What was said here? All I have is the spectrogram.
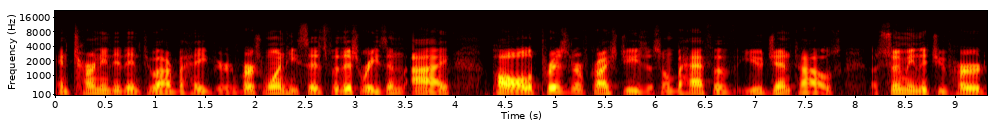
and turning it into our behavior. In verse 1, he says, For this reason, I, Paul, a prisoner of Christ Jesus, on behalf of you Gentiles, assuming that you've heard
